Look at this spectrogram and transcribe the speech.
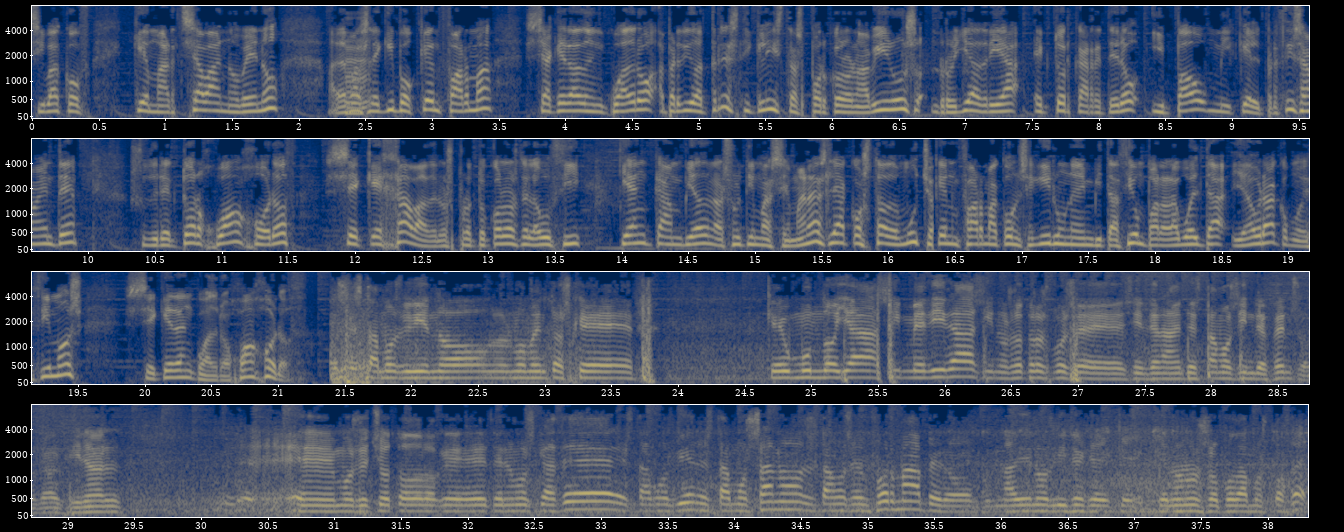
Que marchaba noveno. Además, el equipo Ken Pharma se ha quedado en cuadro, ha perdido a tres ciclistas por coronavirus, Ruy Adrià, Héctor Carretero y Pau Miquel. Precisamente, su director Juan Joroz se quejaba de los protocolos de la UCI que han cambiado en las últimas semanas. Le ha costado mucho a Ken Pharma conseguir una invitación para la vuelta y ahora, como decimos, se queda en cuadro. Juan Joroz. Pues estamos viviendo unos momentos que que un mundo ya sin medidas y nosotros pues eh, sinceramente estamos indefensos. Al final hemos hecho todo lo que tenemos que hacer, estamos bien, estamos sanos, estamos en forma, pero nadie nos dice que, no nos lo podamos coger.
